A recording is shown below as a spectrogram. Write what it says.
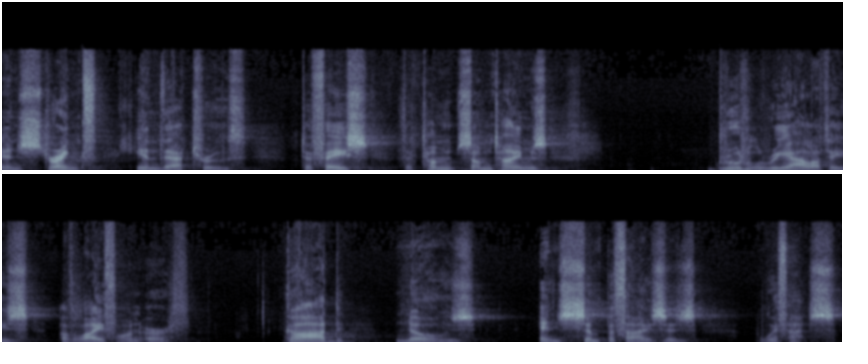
and strength in that truth to face the sometimes brutal realities of life on earth. God knows and sympathizes with us.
